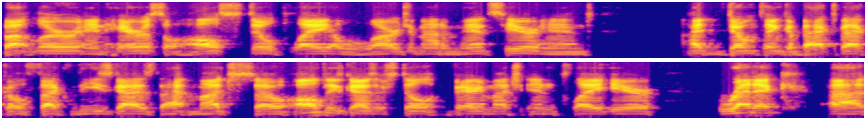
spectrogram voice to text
Butler, and Harris will all still play a large amount of minutes here. And I don't think a back to back will affect these guys that much. So all these guys are still very much in play here. Redick uh,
